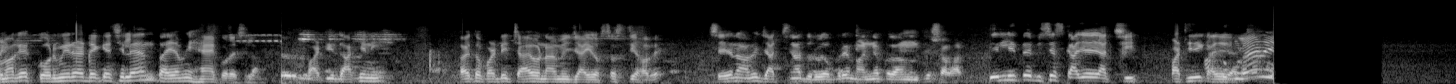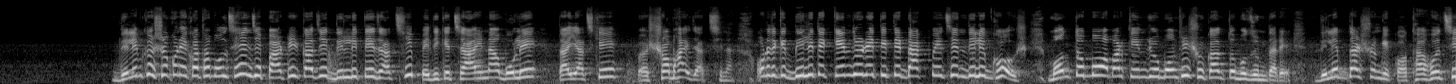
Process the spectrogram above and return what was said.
আমাকে কর্মীরা ডেকেছিলেন তাই আমি হ্যাঁ করেছিলাম। পার্টি ডাকেনি। হয়তো পার্টি চায়ও না আমি যাই অস্বস্তি হবে। সেই জন্য আমি যাচ্ছি না দুর্গাপুরে মাননীয় প্রধানমন্ত্রীর সভা দিল্লিতে বিশেষ কাজে যাচ্ছি পার্টিরই কাজে যাচ্ছি। দিলীপ যখন কথা বলছেন যে পার্টির কাজে দিল্লিতে যাচ্ছি, এদিকে চায় না বলে তাই আজকে সভায় যাচ্ছি না। অন্যদিকে দিল্লিতে কেন্দ্রীয় নেতৃত্বের ডাক পেয়েছেন দিলীপ ঘোষ। মন্তব্য আবার কেন্দ্রীয় মন্ত্রী সুকান্ত মজুমদারের। দিলীপ দার সঙ্গে কথা হয়েছে,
